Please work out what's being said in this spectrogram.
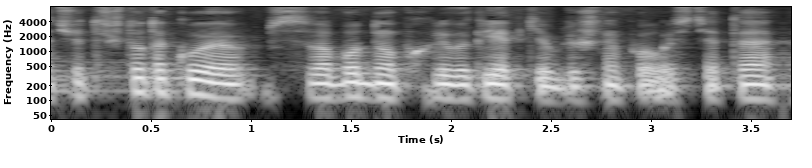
Значит, что такое свободные опухолевые клетки в брюшной полости? Это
